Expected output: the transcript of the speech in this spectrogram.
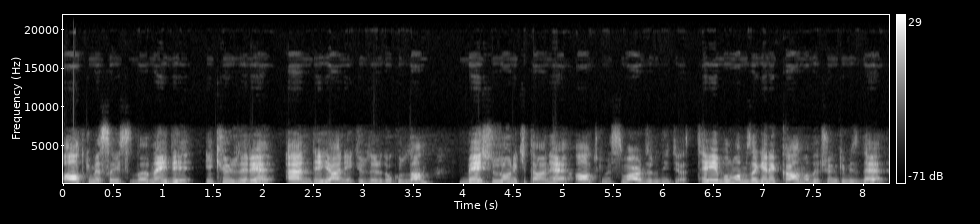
Alt küme sayısı da neydi? 2 üzeri n'di. Yani 2 üzeri 9'dan 512 tane alt kümesi vardır diyeceğiz. T'yi bulmamıza gerek kalmadı çünkü bizde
